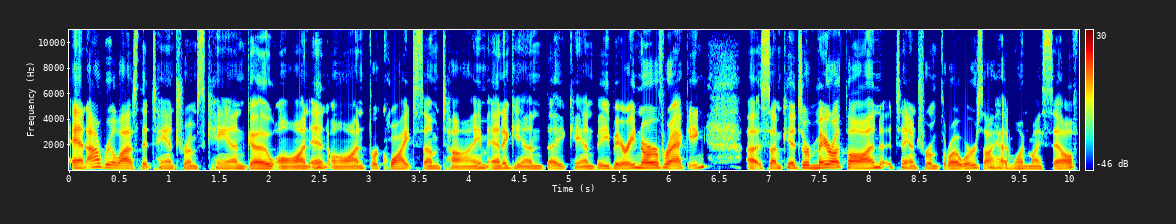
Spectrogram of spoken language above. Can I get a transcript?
And I realize that tantrums can go on and on for quite some time. And again, they can be very nerve wracking. Uh, some kids are marathon tantrum throwers. I had one myself,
